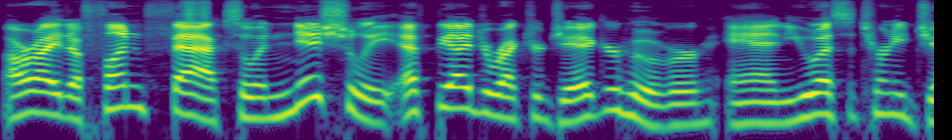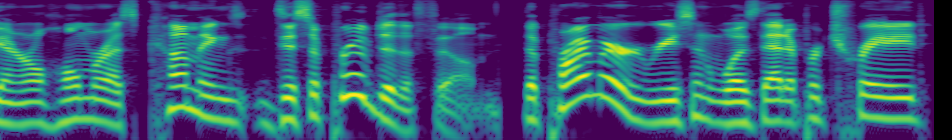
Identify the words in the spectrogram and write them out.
All right, a fun fact. So initially, FBI Director J. Edgar Hoover and U.S. Attorney General Homer S. Cummings disapproved of the film. The primary reason was that it portrayed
